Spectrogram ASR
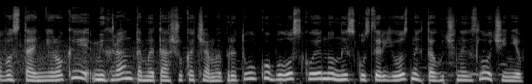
В останні роки мігрантами та шукачами притулку було скоєно низку серйозних та гучних злочинів.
